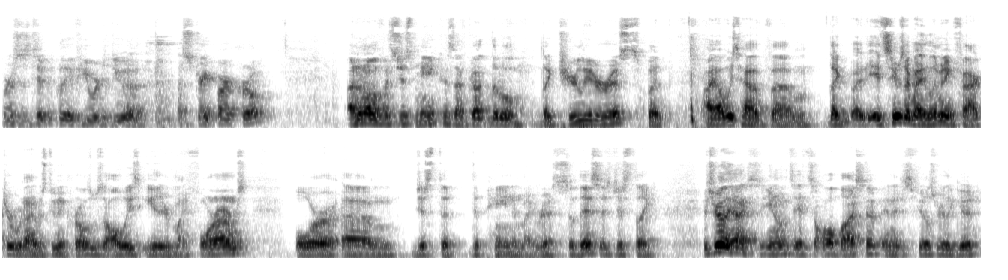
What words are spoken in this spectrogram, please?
versus typically if you were to do a, a straight bar curl, I don't know if it's just me because I've got little like cheerleader wrists, but I always have um, like it seems like my limiting factor when I was doing curls was always either my forearms or um, just the the pain in my wrists. So this is just like it's really nice. You know, it's it's all bicep and it just feels really good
